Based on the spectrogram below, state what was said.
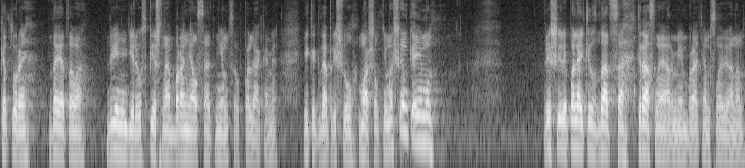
который до этого две недели успешно оборонялся от немцев поляками, и когда пришел маршал Тимошенко ему, решили поляки сдаться Красной армии, братьям-славянам.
